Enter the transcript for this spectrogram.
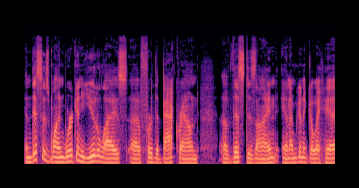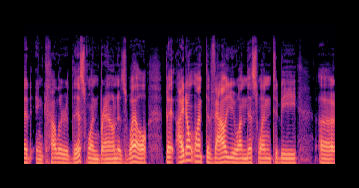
And this is one we're going to utilize uh, for the background of this design. And I'm going to go ahead and color this one brown as well. But I don't want the value on this one to be uh,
